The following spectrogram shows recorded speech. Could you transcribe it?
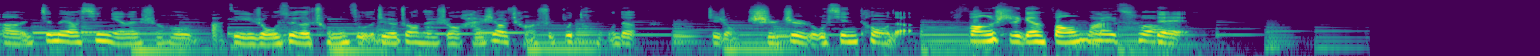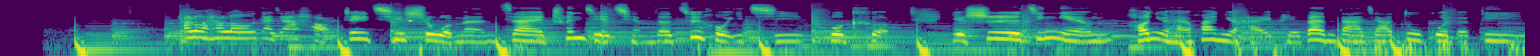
呃，真的要新年的时候把自己揉碎了重组的这个状态的时候，还是要尝试不同的这种持志如心痛的方式跟方法。没错，对。Hello Hello，大家好，这一期是我们在春节前的最后一期播客，也是今年好女孩坏女孩陪伴大家度过的第。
